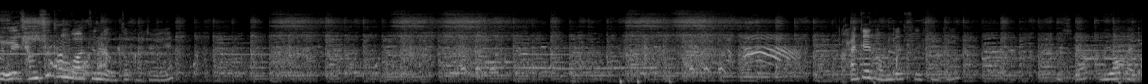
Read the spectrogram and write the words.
얘 be 잠수 탄 거 같은데 어떡하죠 얘? 가재도 언제 쓰시지? 글쎄요? 위험할 때.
